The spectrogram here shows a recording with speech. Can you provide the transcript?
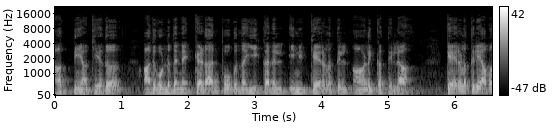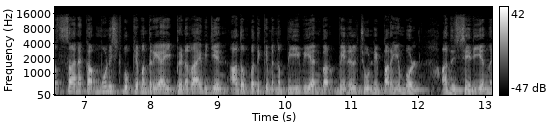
അഗ്നിയാക്കിയത്. അതുകൊണ്ട് തന്നെ കെടാൻ പോകുന്ന ഈ കനൽ ഇനി കേരളത്തിൽ ആളിക്കത്തില്ല. കേരളത്തിലെ അവസാന കമ്മ്യൂണിസ്റ്റ് മുഖ്യമന്ത്രിയായി പിണറായി വിജയൻ അതമ്പതിക്കുമെന്ന് പി വി അൻവർ വിരൽ ചൂണ്ടി പറയുമ്പോൾ അത് ശരിയെന്ന്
